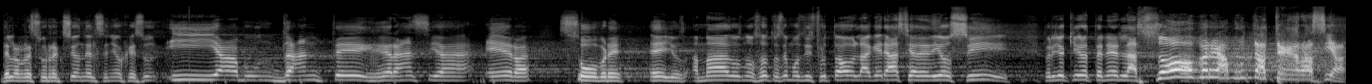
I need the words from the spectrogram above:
De la resurrección del Señor Jesús y abundante gracia era sobre ellos. Amados, nosotros hemos disfrutado la gracia de Dios, sí, pero yo quiero tener la sobreabundante gracia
